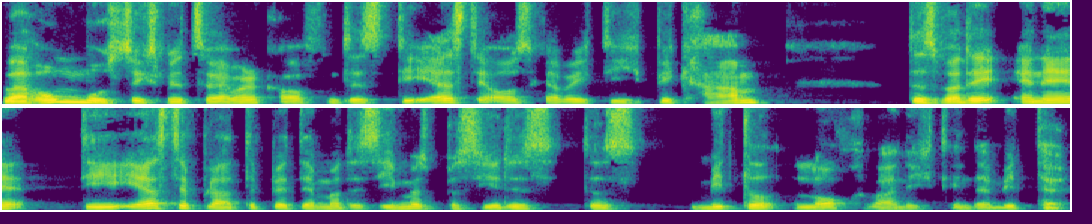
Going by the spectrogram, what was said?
Warum musste ich es mir zweimal kaufen? Das die erste Ausgabe, die ich bekam. Das war die, eine, die erste Platte, bei der mir das jemals passiert ist, dass Mittelloch war nicht in der Mitte.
